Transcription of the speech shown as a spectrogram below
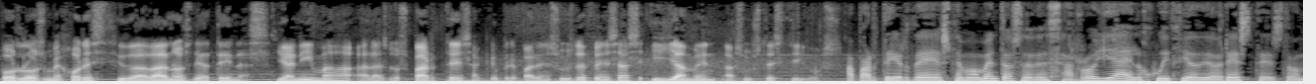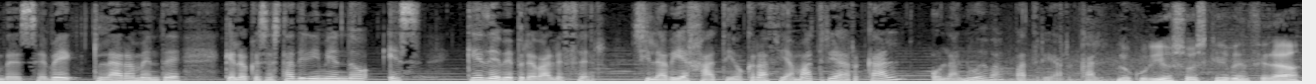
por los mejores ciudadanos de Atenas y anima a las dos partes a que preparen sus defensas y llamen a sus testigos. A partir de este momento se desarrolla el juicio de Orestes, donde se ve claramente que lo que se está dirimiendo es qué debe prevalecer, si la vieja teocracia matriarcal o la nueva patriarcal. Lo curioso es que vencerá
